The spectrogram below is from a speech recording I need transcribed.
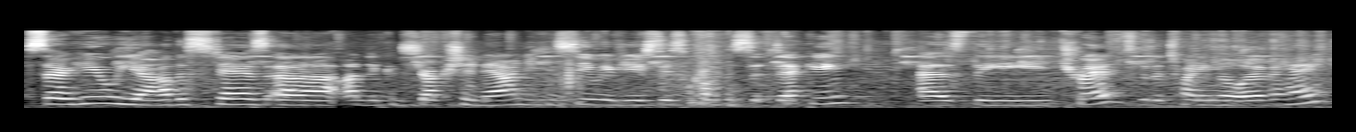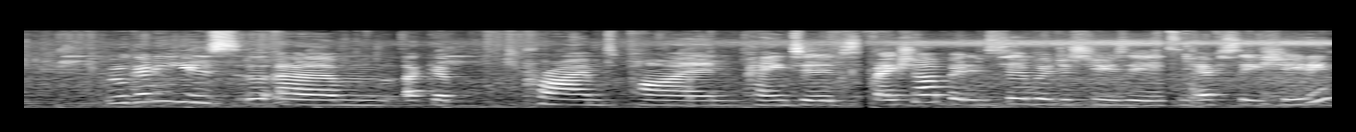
So here we are, the stairs are under construction now and you can see we've used this composite decking as the treads with a 20 mil overhang. We were going to use um, like a primed pine painted fascia but instead we're just using some FC sheeting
